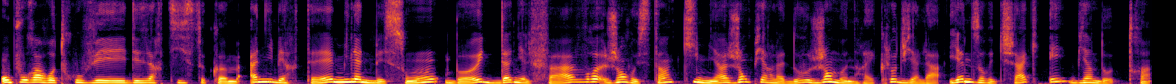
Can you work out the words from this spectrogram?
On pourra retrouver des artistes comme Annie Berthet, Mylène Besson, Boyd, Daniel Favre, Jean Rustin, Kimia, Jean-Pierre Lado, Jean Monneret, Claude Viala, Yann Zoritchak et bien d'autres.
